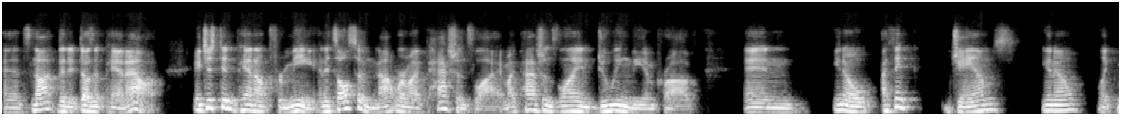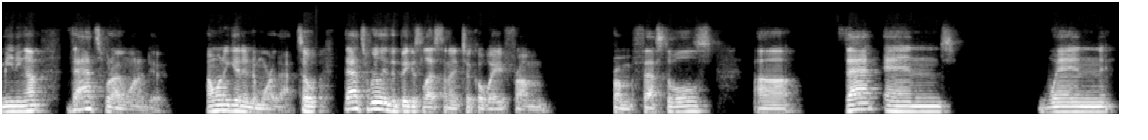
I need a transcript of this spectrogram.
And it's not that it doesn't pan out. It just didn't pan out for me. And it's also not where my passions lie. My passions lie in doing the improv. And, you know, I think jams, you know, like meeting up, that's what I want to do. I want to get into more of that. So that's really the biggest lesson I took away from from festivals. Uh, that and when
